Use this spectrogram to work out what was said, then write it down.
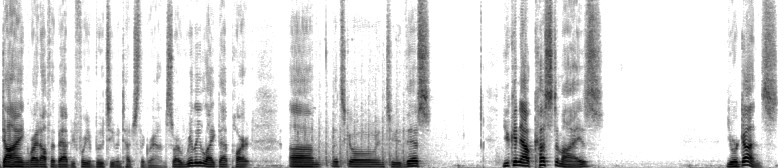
dying right off the bat before your boots even touch the ground. So I really like that part. Um, let's go into this. You can now customize your guns.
